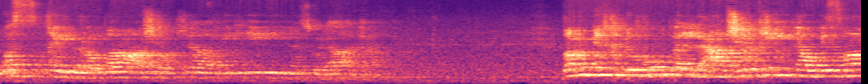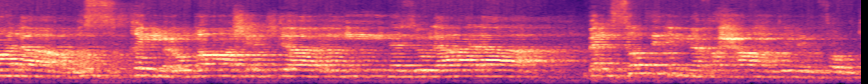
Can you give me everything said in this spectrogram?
واسقي العطاش التائهين زلالا ضمخ دروب العاشقين وصالا واسقي العطاش التائهين زلالا بل صدر النفحات من فوق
